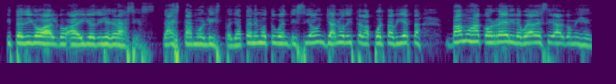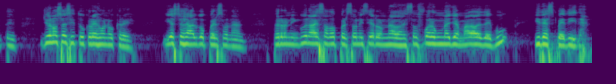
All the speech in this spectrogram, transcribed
Y te digo algo, ahí yo dije gracias, ya estamos listos, ya tenemos tu bendición, ya no diste la puerta abierta, vamos a correr y le voy a decir algo a mi gente. Yo no sé si tú crees o no crees, y eso es algo personal, pero ninguna de esas dos personas hicieron nada, eso fueron una llamada de debut y despedida.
